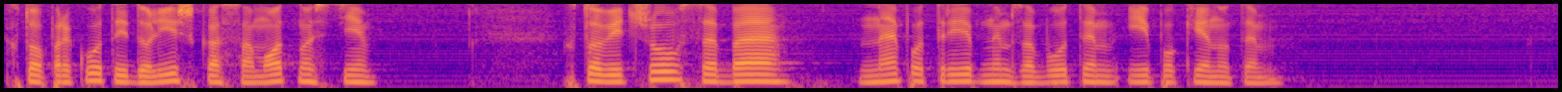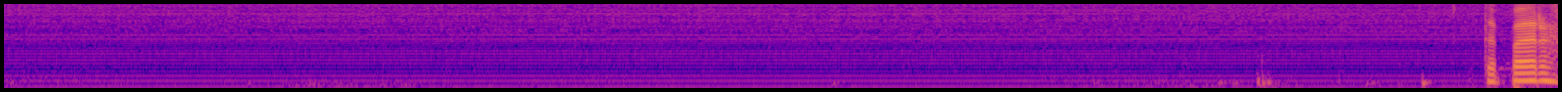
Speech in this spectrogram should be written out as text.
хто прикутий до ліжка самотності, хто відчув себе непотрібним, забутим і покинутим. Тепер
